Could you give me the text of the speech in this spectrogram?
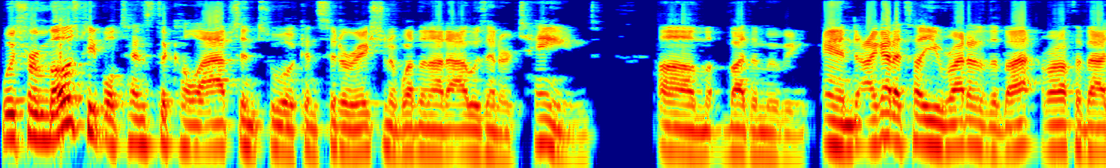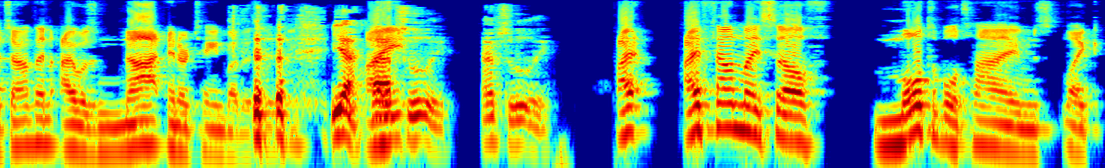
which for most people tends to collapse into a consideration of whether or not I was entertained um, by the movie. And I got to tell you, right out of the bat, right off the bat, Jonathan, I was not entertained by this movie. Yeah, I- absolutely, absolutely. I I found myself multiple times like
